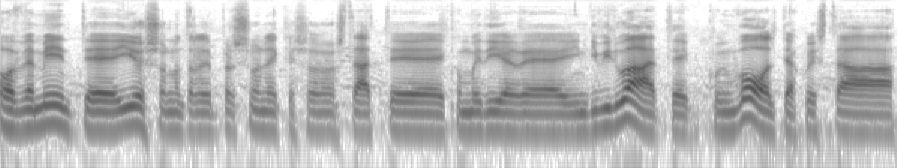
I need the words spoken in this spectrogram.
Ovviamente io sono tra le persone che sono state dire, individuate, coinvolte questa,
